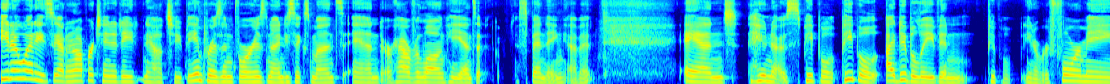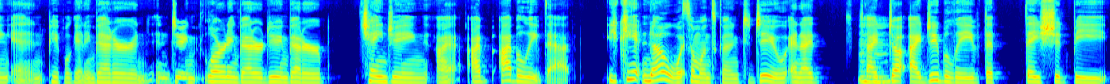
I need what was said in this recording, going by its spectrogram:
you know what? He's got an opportunity now to be in prison for his 96 months and or however long he ends up spending of it and who knows people people i do believe in people you know reforming and people getting better and, and doing learning better doing better changing. I, I i believe that. You can't know what someone's going to do. And i mm-hmm. I, do, I do believe that they should be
